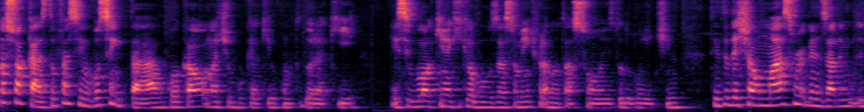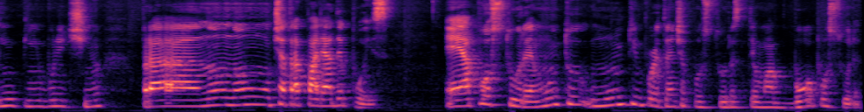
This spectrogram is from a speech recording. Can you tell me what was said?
na sua casa, então faz assim, eu vou sentar, vou colocar o notebook aqui, o computador aqui, esse bloquinho aqui que eu vou usar somente para anotações, tudo bonitinho. Tenta deixar o máximo organizado, limpinho, bonitinho, para não, não te atrapalhar depois é a postura. É muito, muito importante a postura, ter uma boa postura.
